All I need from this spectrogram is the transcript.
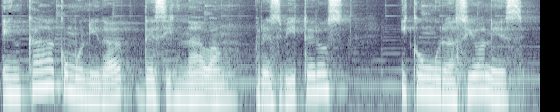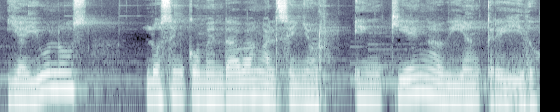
En cada comunidad designaban presbíteros y con oraciones y ayunos los encomendaban al Señor en quien habían creído.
